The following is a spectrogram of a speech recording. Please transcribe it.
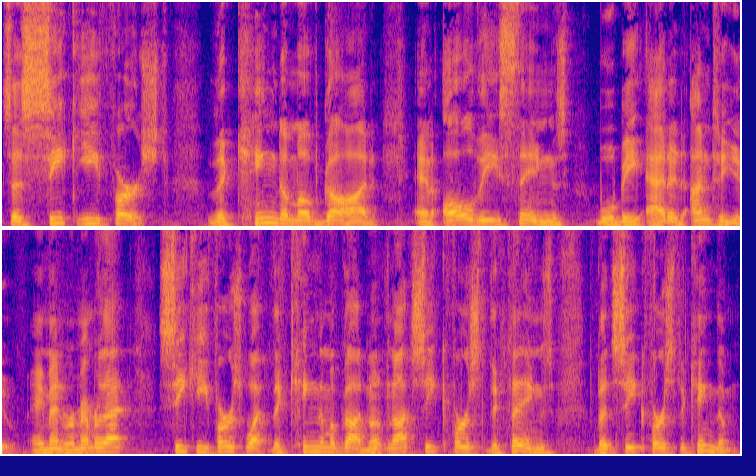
says, Seek ye first the kingdom of God, and all these things will be added unto you. Amen. Remember that? Seek ye first what? The kingdom of God. No, not seek first the things, but seek first the kingdom.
